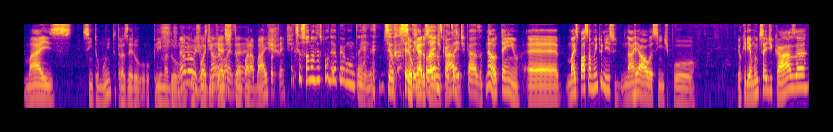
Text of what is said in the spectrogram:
Mas sinto muito trazer o, o clima do, Não, não, do justo, não, podcast mas tão é para baixo. Importante. É que você só não respondeu a pergunta ainda. Se você Se eu quero sair de casa? sair de casa. Não, eu tenho. é, Mas passa muito nisso, na real, assim, tipo. Eu queria muito sair de casa,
